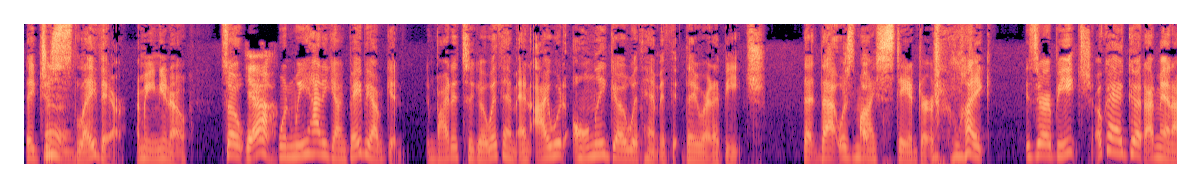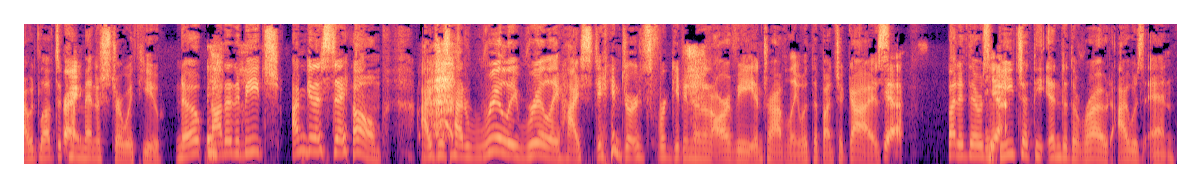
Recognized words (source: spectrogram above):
they just hmm. lay there. I mean, you know. So Yeah. when we had a young baby, I would get invited to go with him, and I would only go with him if they were at a beach. That that was my oh. standard. like, is there a beach? Okay, good. I'm in. I would love to come Right. minister with you. Nope, not at a beach. I'm going to stay home. I just had really, really high standards for getting in an RV and traveling with a bunch of guys. Yes. But if there was a Yeah. beach at the end of the road, I was in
